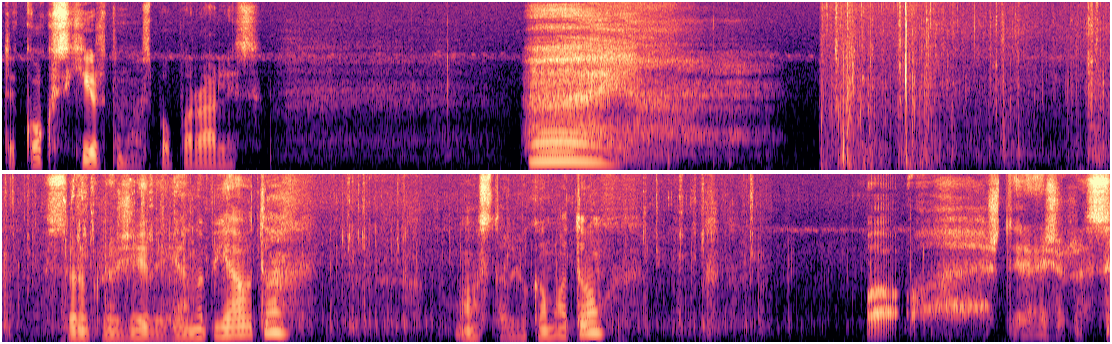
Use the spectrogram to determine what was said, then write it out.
Tai koks skirtumas po paraliais. Ai. Sur gražiai vėja nupjauta. O staliuką matau. O, štai ežeras.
